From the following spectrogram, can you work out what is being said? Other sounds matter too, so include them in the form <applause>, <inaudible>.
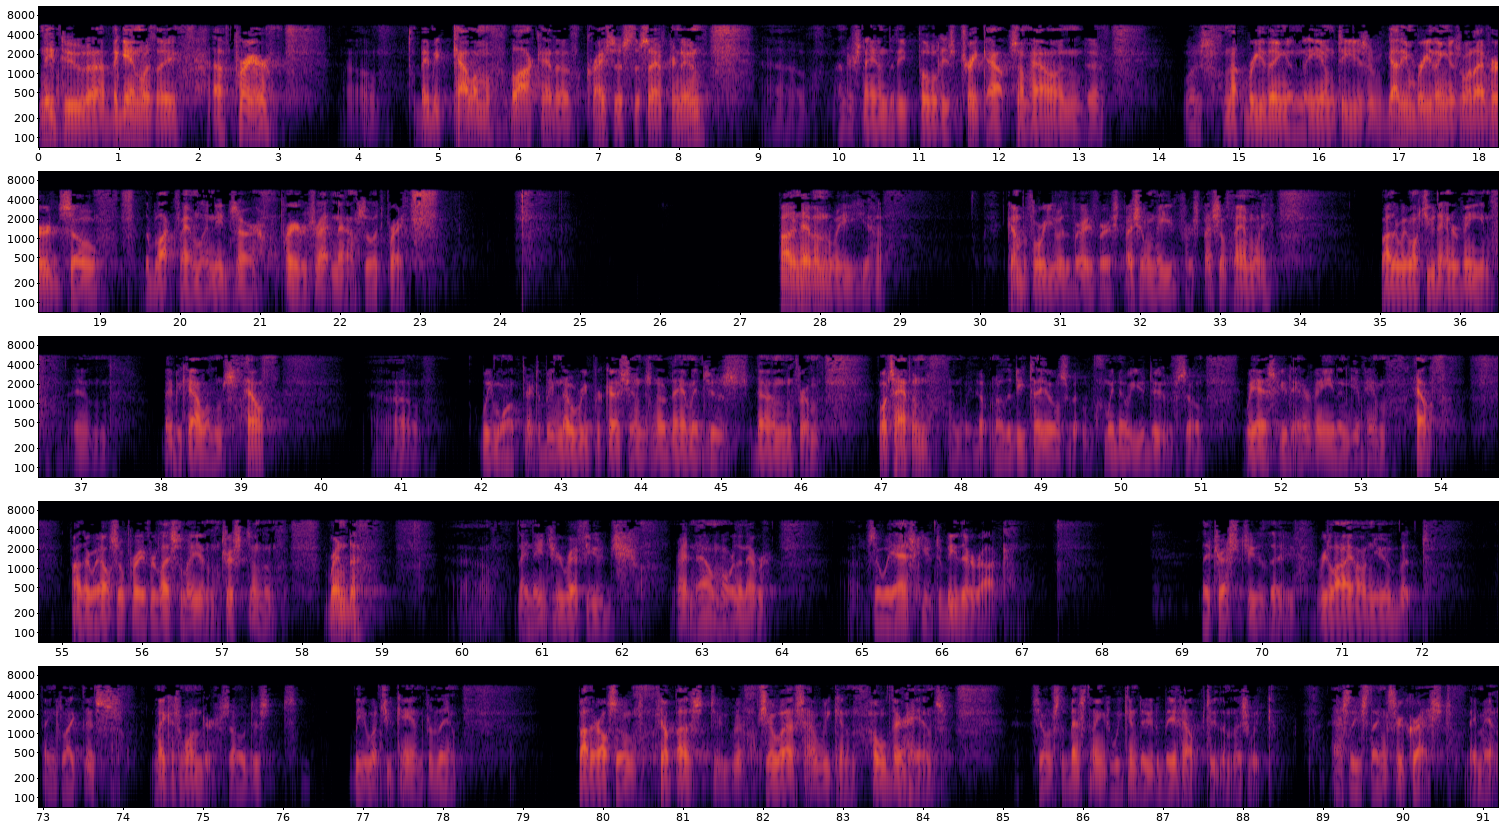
need to uh, begin with a, a prayer. Uh, baby Callum Block had a crisis this afternoon. Uh, understand that he pulled his trach out somehow and uh, was not breathing, and the EMTs have got him breathing, is what I've heard. So the Block family needs our prayers right now. So let's pray. Father in heaven, we uh, come before you with a very, very special need for a special family. Father, we want you to intervene in baby Callum's health. Uh, we want there to be no repercussions, no damages done from what's happened, and we don't know the details, but we know you do. So we ask you to intervene and give him health. Father, we also pray for Leslie and Tristan and Brenda. Uh, they need your refuge right now more than ever. Uh, so we ask you to be their rock. They trust you, they rely on you, but things like this make us wonder. So just be what you can for them. Father, also help us to uh, show us how we can hold their hands. Show us the best things we can do to be a help to them this week. Ask these things through Christ. Amen.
